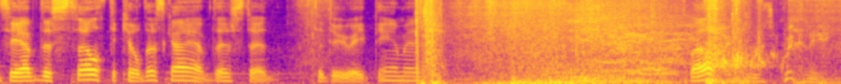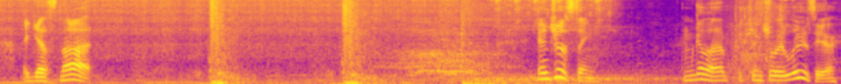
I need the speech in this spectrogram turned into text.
And see, I have this stealth to kill this guy, I have this to, to do 8 damage. Well. I guess not. Interesting. I'm gonna potentially lose here.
